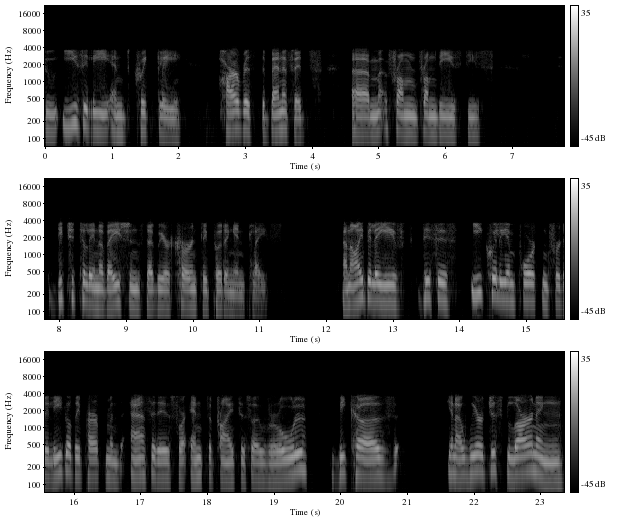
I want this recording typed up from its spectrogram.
to easily and quickly harvest the benefits um, from from these these digital innovations that we are currently putting in place. And I believe this is equally important for the legal department as it is for enterprises overall, because you know we're just learning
